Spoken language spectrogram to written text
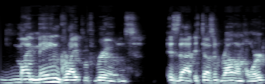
my main gripe with runes is that it doesn't run on Ord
